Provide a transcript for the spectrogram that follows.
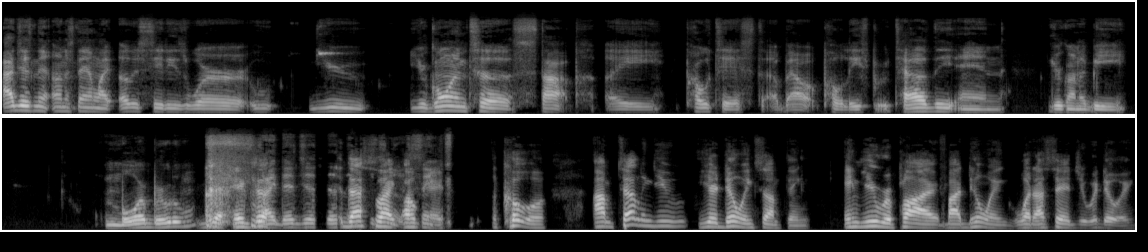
I just didn't understand like other cities where you you're going to stop a protest about police brutality and you're to be more brutal. Yeah, exactly. like that just That's like no okay, sense. cool. I'm telling you, you're doing something, and you reply by doing what I said you were doing.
